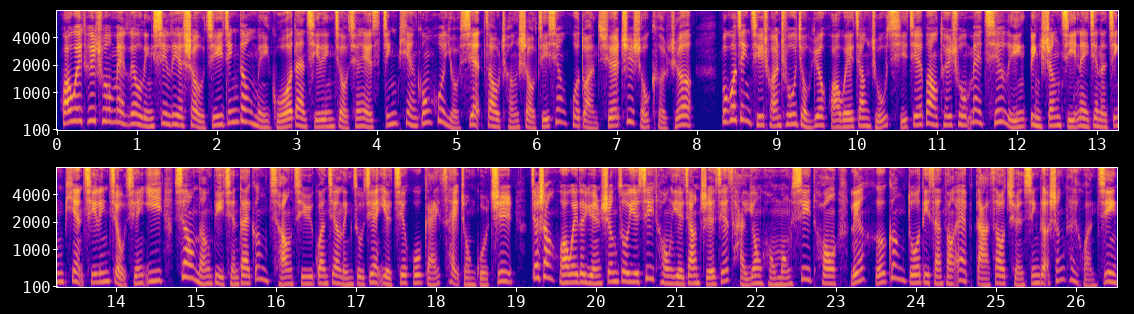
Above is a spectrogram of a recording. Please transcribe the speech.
华为推出 Mate 60系列手机惊动美国，但麒麟 9000S 晶片供货有限，造成手机现货短缺，炙手可热。不过，近期传出九月华为将如期接棒推出 Mate 70，并升级内建的晶片麒麟九千一，效能比前代更强，其余关键零组件也几乎改采中国制。加上华为的原生作业系统也将直接采用鸿蒙系统，联合更多第三方 App 打造全新的生态环境，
